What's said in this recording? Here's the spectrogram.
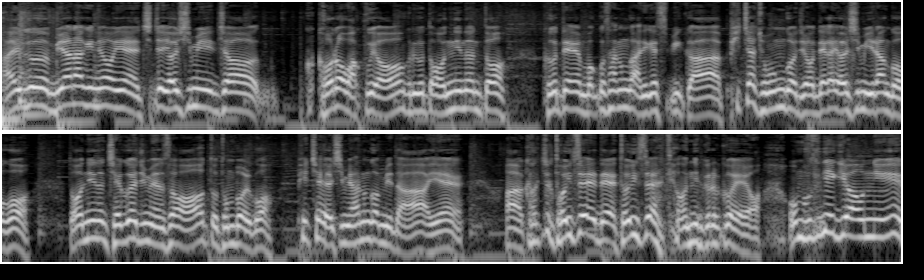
아이고 미안하긴요. 예, 진짜 열심히 저 걸어왔고요. 그리고 또 언니는 또 그것 때문에 먹고 사는 거 아니겠습니까? 피차 좋은 거죠. 내가 열심히 일한 거고 또 언니는 제거해주면서 또 돈 벌고 피차 열심히 하는 겁니다. 예. 아, 각질 더 있어야 돼. 더 있어야 돼. 언니 그럴 거예요. 어, 무슨 얘기야, 언니.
